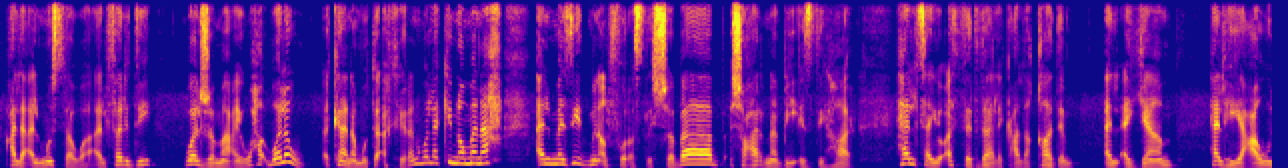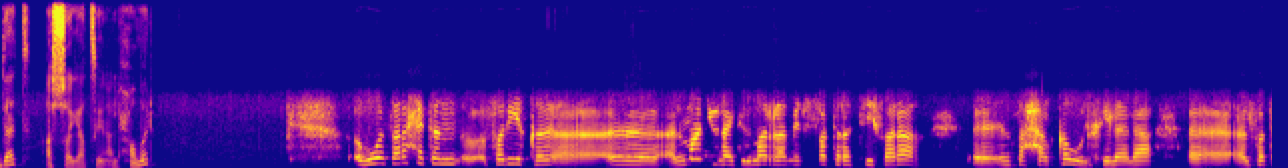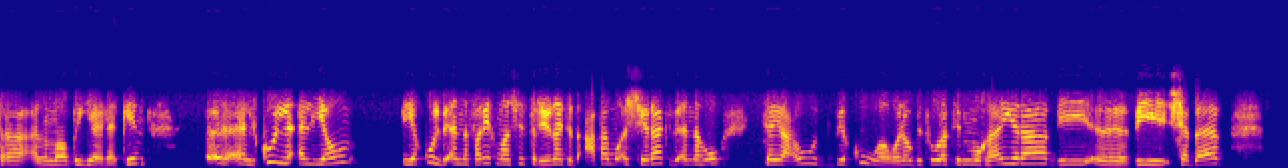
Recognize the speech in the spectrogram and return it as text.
على المستوى الفردي والجماعي. ولو كان متاخرا ولكنه منح المزيد من الفرص للشباب شعرنا بازدهار. هل سيؤثر ذلك على قادم الأيام؟ هل هي عودة الشياطين الحمر؟ هو صراحة فريق آه، آه، المان يونايتد مر من فترة فراغ آه، إن صح القول خلال الفترة الماضية لكن الكل اليوم يقول بأن فريق مانشستر يونايتد أعطى مؤشرات بأنه سيعود بقوة ولو بصورة مغايرة بشباب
